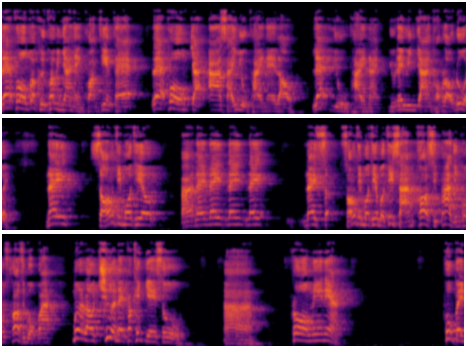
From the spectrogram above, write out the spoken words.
และพระองค์ก็คือพระวิญญาณแห่งความเที่ยงแท้ และพระองค์จะอาศัยอยู่ภายในเรา และอยู่ภายในอยู่ในวิญญาณของเราด้วย ในสองติโมเทลในในในในในสองติโมเทลบทที่สามข้อสิบห้าถึงข้อสิบหกว่า เมื่อเราเชื่อในพระคริสต์เยซูพระองค์นี้เนี่ยผู้เป็น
